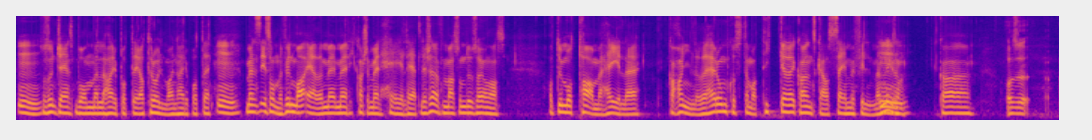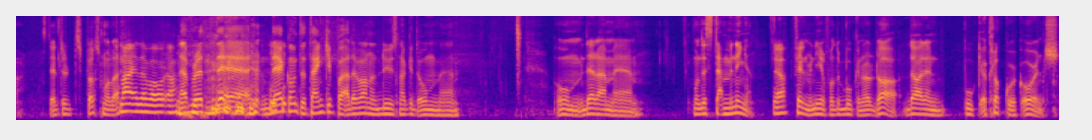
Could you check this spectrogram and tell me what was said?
Mm. Sånn som James Bond eller Harry Potter, ja, Trollmann Harry Potter. Mm. Mens i sånne filmer er det mer, mer, kanskje mer helhetlig, ser for meg, som du sa, Jonas. At du må ta med hele Hva handler det her om? Hvilken tematikk er det? Hva ønsker jeg å si med filmen? liksom? Mm. Hva Og så stilte du et spørsmål der. Nei, det var ja. Nei, for det, det, det jeg kom til å tenke på, det var når du snakket om eh, Om det der med Om det stemningen. Ja. filmen gir forhold til boken. Og da, da er det en bok, A Clockwork Orange.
